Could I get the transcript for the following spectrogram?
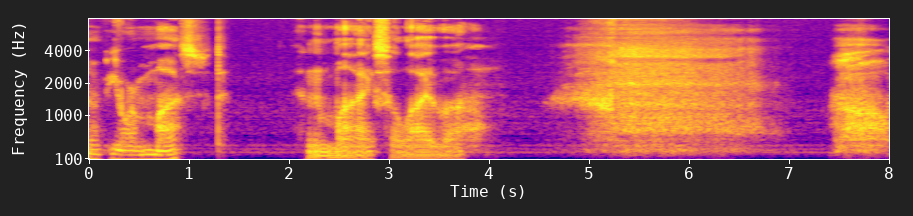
of your must and my saliva. Oh,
